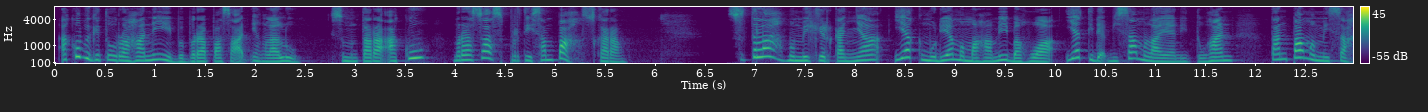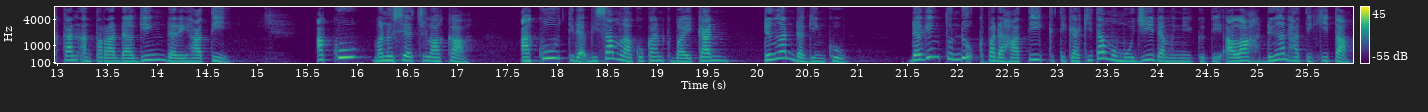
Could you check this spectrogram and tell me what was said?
Aku begitu rahani beberapa saat yang lalu sementara aku merasa seperti sampah sekarang. Setelah memikirkannya, ia kemudian memahami bahwa ia tidak bisa melayani Tuhan tanpa memisahkan antara daging dari hati. Aku manusia celaka. Aku tidak bisa melakukan kebaikan dengan dagingku. Daging tunduk kepada hati ketika kita memuji dan mengikuti Allah dengan hati kita.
